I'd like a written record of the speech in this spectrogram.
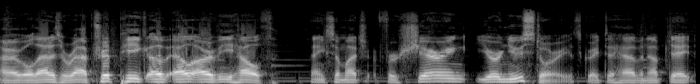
All right, well, that is a wrap. Trip Peake of LRV Health. Thanks so much for sharing your news story. It's great to have an update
